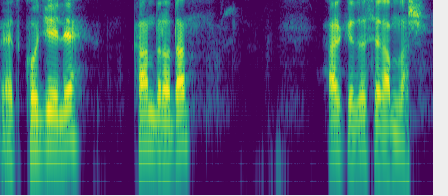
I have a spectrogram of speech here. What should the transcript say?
Evet Kocaeli Kandıra'dan herkese selamlar.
